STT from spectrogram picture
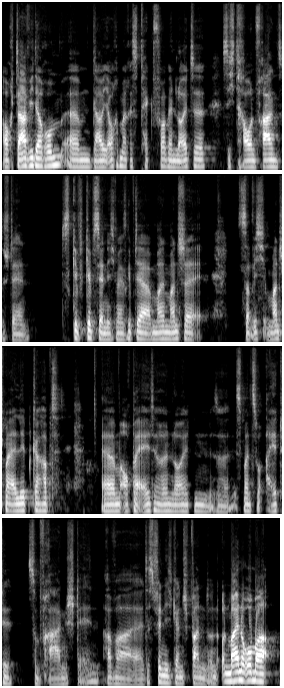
auch da wiederum, ähm, da habe ich auch immer Respekt vor, wenn Leute sich trauen, Fragen zu stellen. Das gibt gibt's ja nicht mehr. Es gibt ja mal manche, das habe ich manchmal erlebt gehabt, ähm, auch bei älteren Leuten also ist man zu eitel zum Fragen stellen. Aber äh, das finde ich ganz spannend. Und, und meine Oma,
